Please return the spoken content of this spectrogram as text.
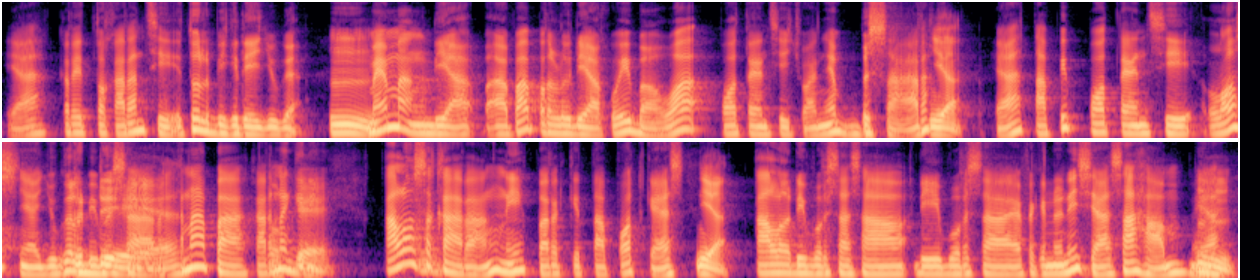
ya cryptocurrency itu lebih gede juga. Hmm. Memang dia apa perlu diakui bahwa potensi cuannya besar, Ya. ya, tapi potensi lossnya juga lebih Gede besar. ya. Kenapa? Karena Oke. gini, kalau sekarang nih per kita podcast, Ya. kalau di bursa saham, di bursa efek Indonesia saham, ya Mhm.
